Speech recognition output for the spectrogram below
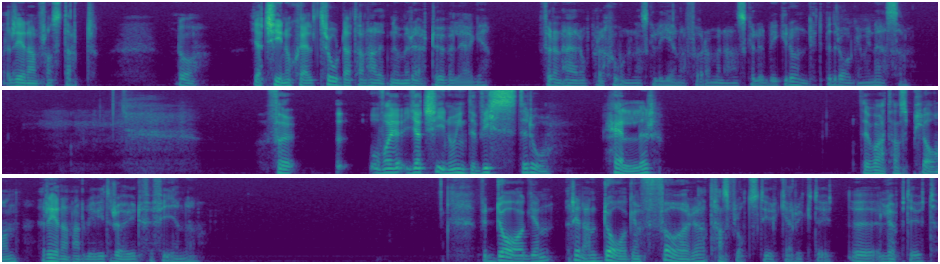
redan från start. Då Giacchino själv trodde att han hade ett numerärt överläge för den här operationen han skulle genomföra, men han skulle bli grundligt bedragen vid näsan. För, och vad Giacchino inte visste då heller, det var att hans plan redan hade blivit röjd för fienden. För dagen, redan dagen före att hans flottstyrka ryckte ut, äh, löpte ut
